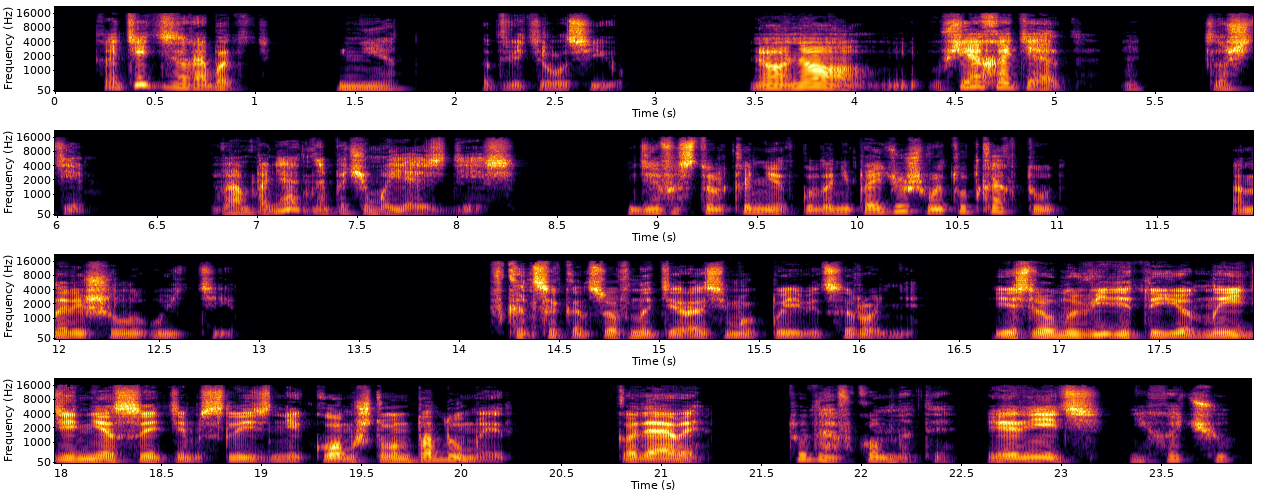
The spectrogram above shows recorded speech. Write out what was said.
— Хотите заработать? — Нет, — ответила Сью. Ну, — Ну-ну, все хотят. Слушайте, вам понятно, почему я здесь? — Где вас только нет. Куда не пойдешь, вы тут как тут. Она решила уйти. В конце концов, на террасе мог появиться Ронни. Если он увидит ее наедине с этим слизняком, что он подумает? — Куда вы? — Туда, в комнаты. — Верните. — Не хочу. —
